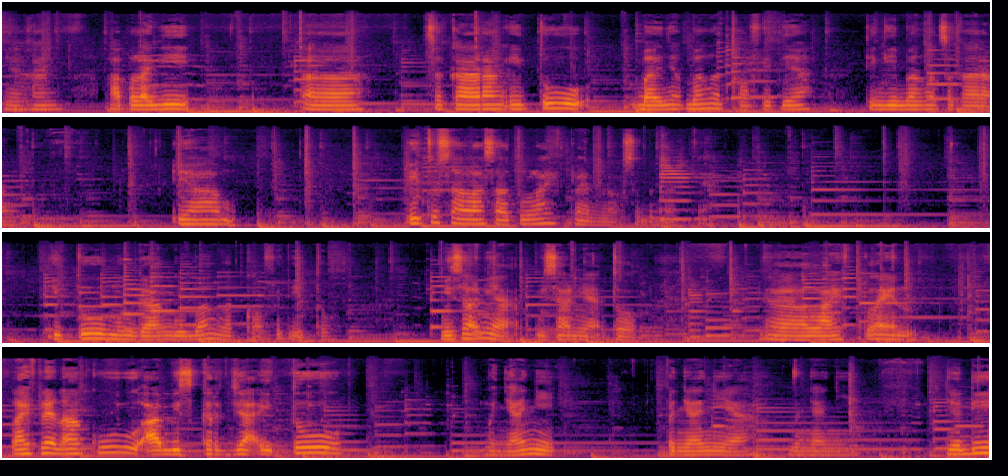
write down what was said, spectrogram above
ya kan? Apalagi uh, sekarang itu banyak banget covid ya tinggi banget sekarang. Ya itu salah satu life plan loh sebenarnya itu mengganggu banget covid itu. Misalnya misalnya tuh uh, life plan. Life plan aku abis kerja itu menyanyi. Penyanyi ya menyanyi. Jadi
